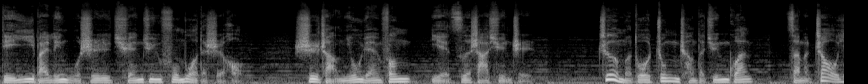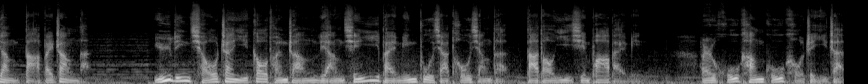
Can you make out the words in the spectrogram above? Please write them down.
第一百零五师全军覆没的时候，师长牛元峰也自杀殉职。这么多忠诚的军官。怎么照样打败仗呢？榆林桥战役高团长两千一百名部下投降的达到一千八百名，而胡康谷口这一战，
